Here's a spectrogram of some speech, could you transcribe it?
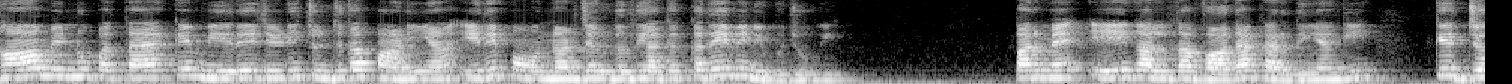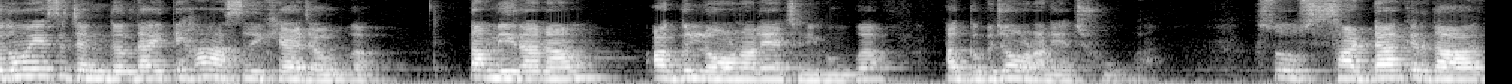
ਹਾਂ ਮੈਨੂੰ ਪਤਾ ਹੈ ਕਿ ਮੇਰੇ ਜਿਹੜੀ ਚੁੰਝ ਦਾ ਪਾਣੀ ਆ ਇਹਦੇ ਪਾਉਣ ਨਾਲ ਜੰਗਲ ਦੀ ਅੱਗ ਕਦੇ ਵੀ ਨਹੀਂ ਬੁਝੂਗੀ। ਪਰ ਮੈਂ ਇਹ ਗੱਲ ਦਾ ਵਾਅਦਾ ਕਰਦੀ ਆਂਗੀ ਕਿ ਜਦੋਂ ਇਸ ਜੰਗਲ ਦਾ ਇਤਿਹਾਸ ਲਿਖਿਆ ਜਾਊਗਾ, ਤਾਂ ਮੇਰਾ ਨਾਮ ਅੱਗ ਲਾਉਣ ਵਾਲਿਆਂ 'ਚ ਨਹੀਂ ਹੋਊਗਾ, ਅੱਗ ਬੁਝਾਉਣ ਵਾਲਿਆਂ 'ਚ ਹੋਊਗਾ। ਸੋ ਸਾਡਾ ਕਿਰਦਾਰ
